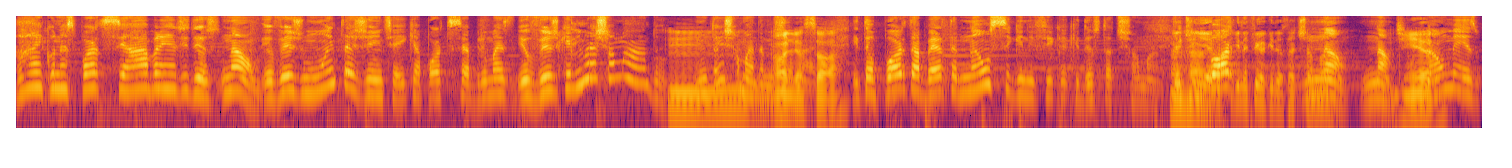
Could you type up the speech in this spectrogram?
ai, quando as portas se abrem é de Deus. Não, eu vejo muita gente aí que a porta se abriu, mas eu vejo que ele não é chamado. não tem chamada missionária. olha só. Então, porta aberta não significa que Deus está te chamando. Ter dinheiro Porta- significa que Deus tá te chamando? Não, não. Dinheiro. Não mesmo.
